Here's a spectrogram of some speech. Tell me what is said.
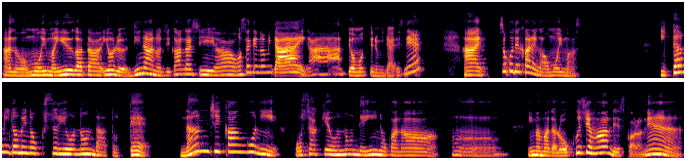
あの、もう今夕方、夜、ディナーの時間だし、あお酒飲みたい。あーって思ってるみたいですね。はい。そこで彼が思います。痛み止めの薬を飲んだ後って、何時間後にお酒を飲んでいいのかなうん。今まだ6時半ですからね。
